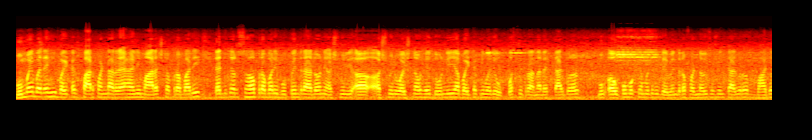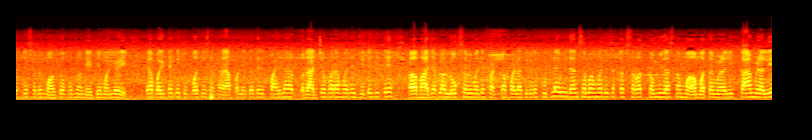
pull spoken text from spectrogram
मुंबईमध्ये ही बैठक पार पडणार आहे आणि महाराष्ट्र प्रभारी त्यानंतर सहप्रभारी भूपेंद्र यादव आणि अश्विनी अश्विन वैष्णव हे दोन्ही या बैठकीमध्ये उपस्थित राहणार आहेत. त्याचबरोबर मु- उपमुख्यमंत्री देवेंद्र फडणवीस असेल त्याचबरोबर भाजपचे सर्व महत्त्वपूर्ण नेते मंडळी या बैठकीत उपस्थित असणार आहे आपण एकत्रित पाहिलं राज्यभरामध्ये जिथे जिथे भाजपला लोकसभेमध्ये फटका पडला तिकडे कुठल्याही विधानसभेमध्ये जर सर्वात कमी जास्त म- मतं मिळाली का मिळाली?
